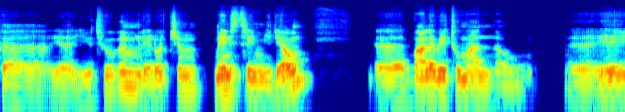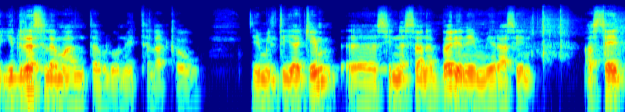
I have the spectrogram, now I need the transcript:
ከዩቲዩብም ሌሎችም mainstream ሚዲያውም ባለቤቱ ማን ነው? ይሄ ይድረስ ለማን ተብሎ ነው የተላከው የሚል ጥያቄም ሲነሳ ነበር። እኔም የራሴን አስተያየት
